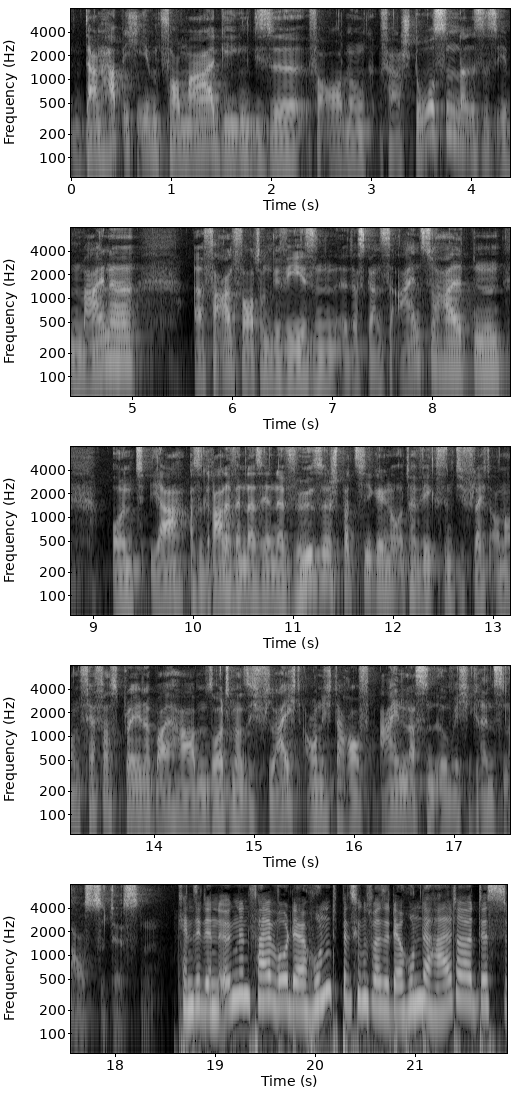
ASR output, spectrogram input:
dann habe ich eben formal gegen diese Verordnung verstoßen. Dann ist es eben meine äh, Verantwortung gewesen, das Ganze einzuhalten. Und ja, also gerade wenn da sehr nervöse Spaziergänger unterwegs sind, die vielleicht auch noch ein Pfefferspray dabei haben, sollte man sich vielleicht auch nicht darauf einlassen, irgendwelche Grenzen auszutesten. Kennen Sie denn irgendeinen Fall, wo der Hund bzw. der Hundehalter des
